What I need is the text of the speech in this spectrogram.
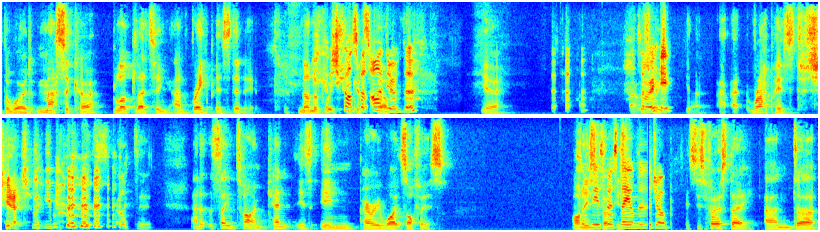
the word massacre, bloodletting, and rapist in it. None of which she can't could spell either of them. Yeah. Sorry. Yeah, rapist. She actually spelt it. And at the same time, Kent is in Perry White's office. On his, fir- first day on the job. it's his first day, and uh,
